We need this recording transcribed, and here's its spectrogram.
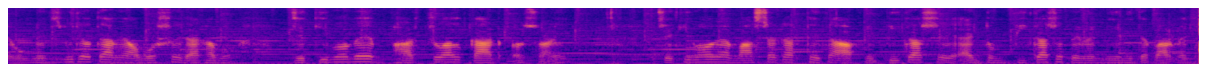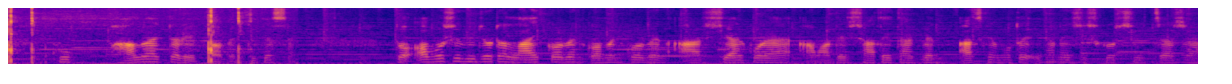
এবং নেক্সট ভিডিওতে আমি অবশ্যই দেখাবো যে কীভাবে ভার্চুয়াল কার্ড ও সরি যে কীভাবে মাস্টার কার্ড থেকে আপনি বিকাশে, একদম বিকাশে পেমেন্ট নিয়ে নিতে পারবেন। খুব ভালো একটা রেট পাবেন, ঠিক আছে? তো অবশ্যই ভিডিওটা লাইক করবেন কমেন্ট করবেন, আর শেয়ার করে আমাদের সাথেই থাকবেন। আজকের মতো এখানে শেষ করছি। চাষা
